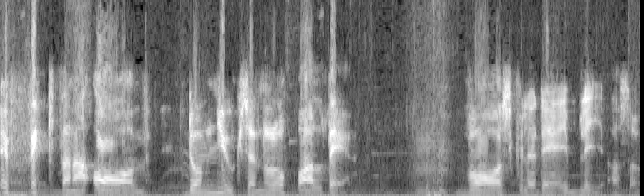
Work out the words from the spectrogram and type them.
effekterna av de nukesen och allt det. Mm. Vad skulle det bli alltså?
